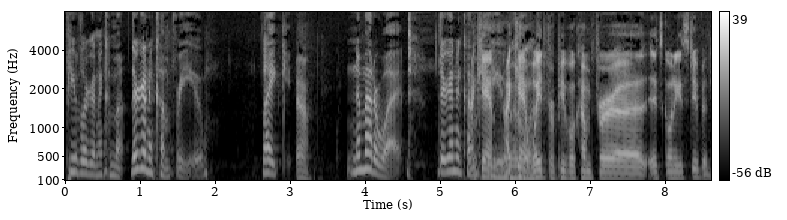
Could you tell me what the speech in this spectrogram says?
people are gonna come up. They're gonna come for you, like yeah. no matter what. They're gonna come I can't. for you. I can't what. wait for people to come for. uh It's going to get stupid.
